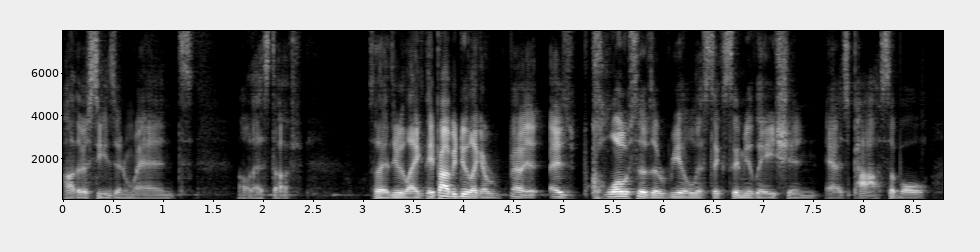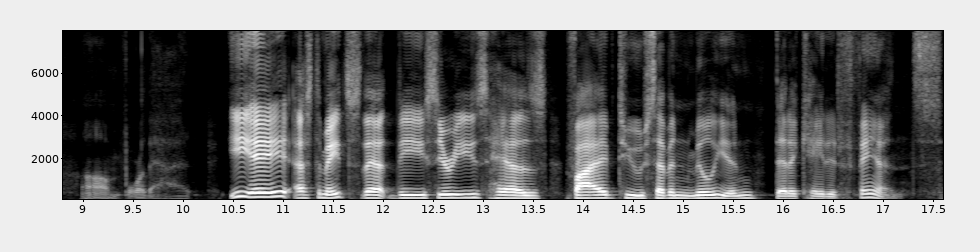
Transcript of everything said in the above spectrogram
how their season went, all that stuff. So they do like they probably do like a, a as close as a realistic simulation as possible um, for that. EA estimates that the series has 5 to 7 million dedicated fans.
